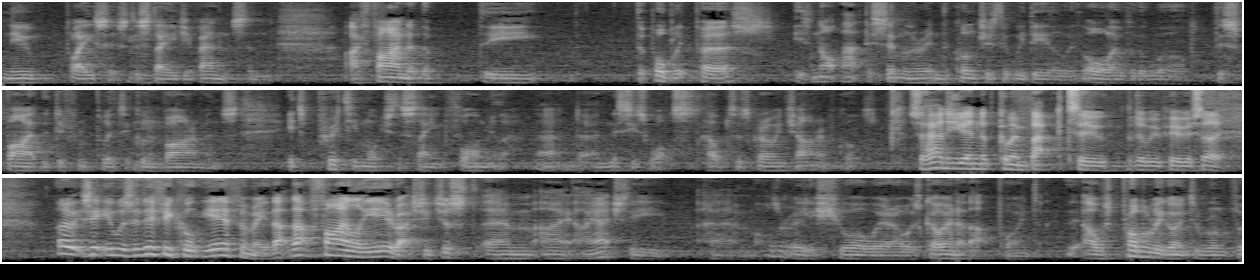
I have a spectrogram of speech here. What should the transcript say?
new places to mm. stage events, and I find that the the the public purse is not that dissimilar in the countries that we deal with all over the world, despite the different political mm. environments. It's pretty much the same formula, and, and this is what's helped us grow in China, of course. So how did you end up coming back to the WPBSA? Oh, it's, it was a difficult year for me. That that final year, actually, just um, I, I actually um, I wasn't really sure where I was going at that point. I was probably going to run for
